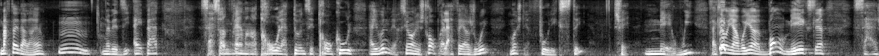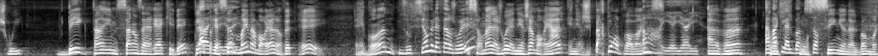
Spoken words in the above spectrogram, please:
Martin Dallaire, Hmm. m'avait dit Hey Pat, ça sonne vraiment trop la tune, c'est trop cool. Avez-vous une version enregistrée, on pourrait la faire jouer? Moi, j'étais full excité. Je fais Mais oui. Fait que là, on lui a envoyé un bon mix. là. Ça a joué big time sans arrêt à Québec. Puis là, après aïe, ça, aïe. même à Montréal, en fait Hey, elle est bonne. Nous autres, si on veut la faire jouer. Et sûrement, elle a joué à Énergie à Montréal, Énergie partout en province Aïe, aïe, aïe. avant, Avant que l'album sorte. signe un album. ouais.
